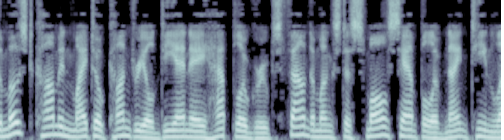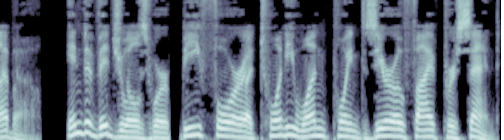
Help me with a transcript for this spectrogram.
The most common mitochondrial DNA haplogroups found amongst a small sample of 19 Lebo Individuals were B4 a 21.05%,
